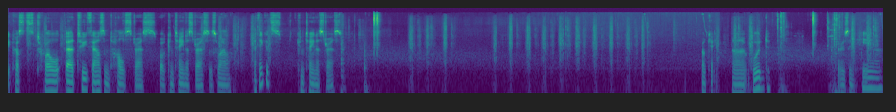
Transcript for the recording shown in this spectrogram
it costs 12, uh, 2,000 hull stress, or container stress as well. I think it's container stress. Okay, uh, wood goes in here.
